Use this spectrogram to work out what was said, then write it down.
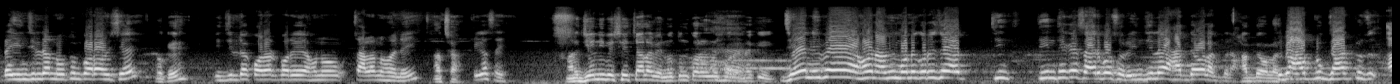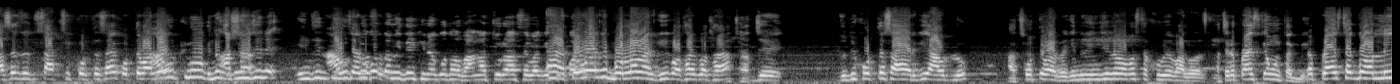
এটা ইঞ্জিনটা নতুন করা হয়েছে। ওকে ইঞ্জিনটা করার পরে এখনও চালানো হয় নাই। আচ্ছা। ঠিক আছে? মানে যে নিবে সে চালাবে নতুন করানোর হ্যাঁ। পরে নাকি? যে নিবে এখন আমি মনে করি যে তিন থেকে চার বছর ইঞ্জিনে হাত দেওয়া লাগবে না। হাত দেওয়া লাগবে শুধু আউটলুক যা একটু আছে যদি চাকচিক করতে চায় করতে পারবে। Outlook কিন্তু ইঞ্জিনে ইঞ্জিন আউটলুক তো আমি দেখি না কোথাও ভাঙা চোরা আছে বা হ্যাঁ তবু আর কি বললাম আর কি কথার কথা আচ্ছা, আচ্ছা। যে যদি করতে চায় আর কি আউটলুক আচ্ছা। করতে পারবে। কিন্তু ইঞ্জিনের অবস্থা খুবই ভালো আর কি। আচ্ছা এটা প্রাইস কেমন থাকবে? এটা প্রাইস থাকবে অনলি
